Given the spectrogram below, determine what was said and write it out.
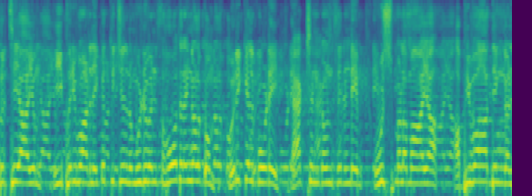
തീർച്ചയായും ഈ പരിപാടിയിലേക്ക് എത്തിച്ചതിന് മുഴുവൻ സഹോദരങ്ങൾക്കും ഒരിക്കൽ കൂടി ആക്ഷൻ കൗൺസിലിന്റെ ഊഷ്മളമായ അഭിവാദ്യങ്ങൾ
